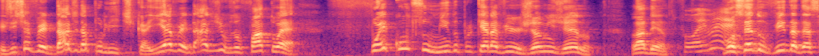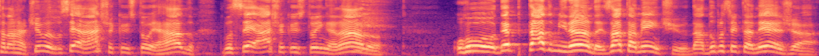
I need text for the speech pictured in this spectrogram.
Existe a verdade da política. E a verdade do fato é, foi consumido porque era virgão ingênuo lá dentro. Foi mesmo. Você duvida dessa narrativa? Você acha que eu estou errado? Você acha que eu estou enganado? O deputado Miranda, exatamente, da dupla sertaneja,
